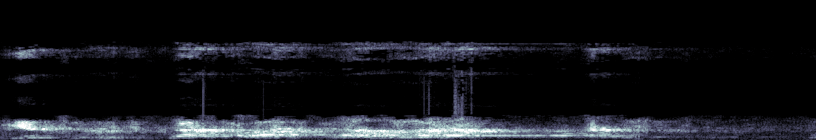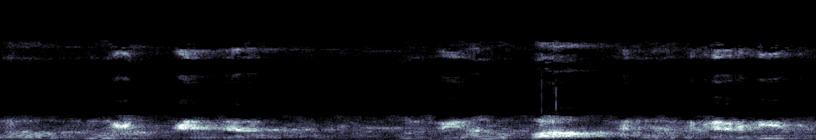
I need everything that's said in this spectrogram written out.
يبدو من اثبات حوادث لا ولها التشدد وهو ممنوع عند كل النصارى عند المتكلمين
